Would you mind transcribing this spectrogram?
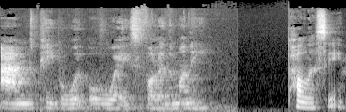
and people will always follow the money Policy.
